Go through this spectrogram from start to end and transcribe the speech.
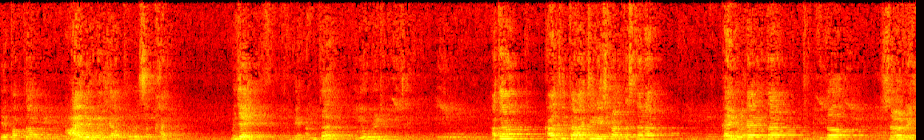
ते फक्त आय लेवलच्या थोडंसं खाली. म्हणजे हे अंतर एवढं ठेवायचं आहे. आता खालची तळाची रेष काढत असताना काही मुलं काय करतात? इथं सरळ रेष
